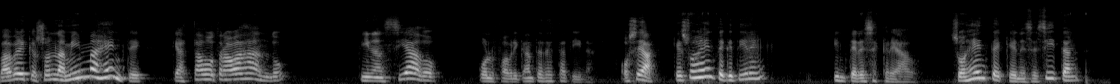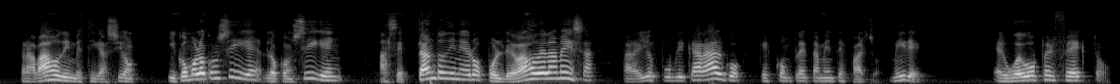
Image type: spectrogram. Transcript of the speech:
va a ver que son la misma gente que ha estado trabajando financiado por los fabricantes de estatinas. O sea, que son gente que tienen intereses creados. Son gente que necesitan trabajo de investigación. ¿Y cómo lo consiguen? Lo consiguen aceptando dinero por debajo de la mesa para ellos publicar algo que es completamente falso. Mire, el huevo es perfecto,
